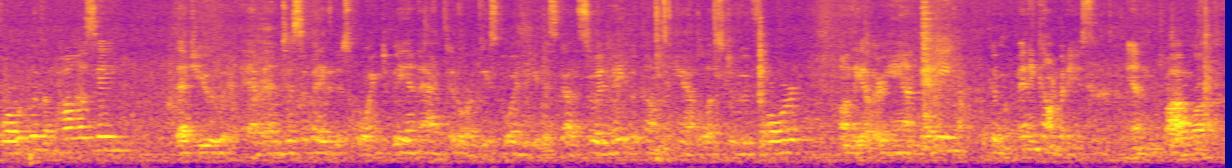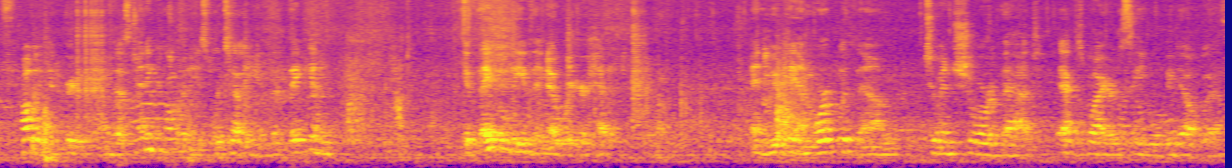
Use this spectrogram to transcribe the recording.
forward with a policy that you have anticipated is going to be enacted or at least going to be discussed. So it may become the catalyst to move forward. On the other hand, many, many companies and Bob probably can agree with me on this, many companies will tell you that they can, if they believe they know where you're headed, and you can work with them to ensure that X, Y, or Z will be dealt with.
